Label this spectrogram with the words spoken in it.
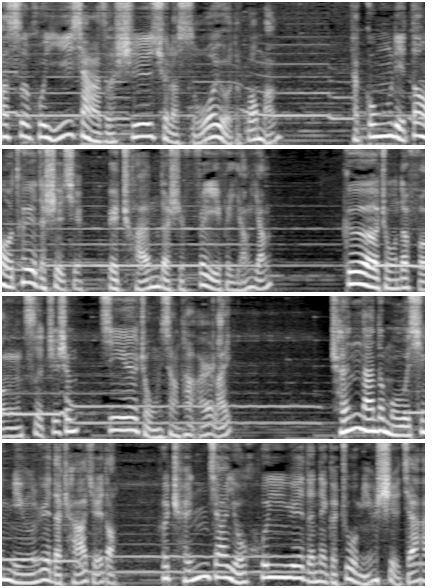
他似乎一下子失去了所有的光芒。他功力倒退的事情被传的是沸沸扬扬。各种的讽刺之声接踵向他而来。陈南的母亲敏锐地察觉到，和陈家有婚约的那个著名世家，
